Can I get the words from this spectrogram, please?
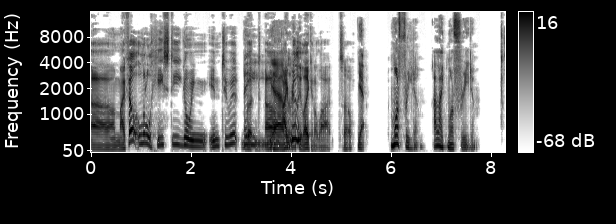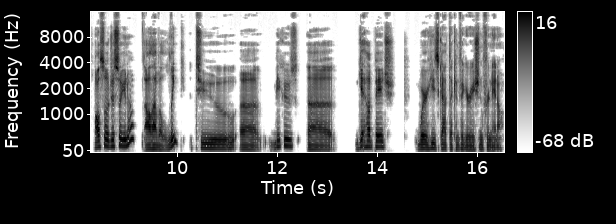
um, I felt a little hasty going into it, but um, Yeah, I really like it a lot. So yeah, more freedom. I like more freedom. Also, just so you know, I'll have a link to uh, Miku's uh, GitHub page where he's got the configuration for Nano.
